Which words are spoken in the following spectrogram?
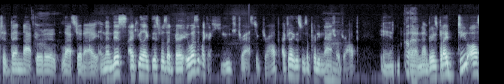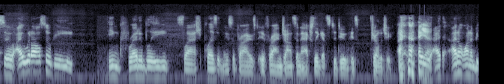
to then not go to Last Jedi. And then this, I feel like this was a very. It wasn't like a huge drastic drop. I feel like this was a pretty natural drop in Okay. uh, numbers. But I do also, I would also be incredibly slash pleasantly surprised if Rian Johnson actually gets to do his trilogy. I, Yeah. I, I don't want to be.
